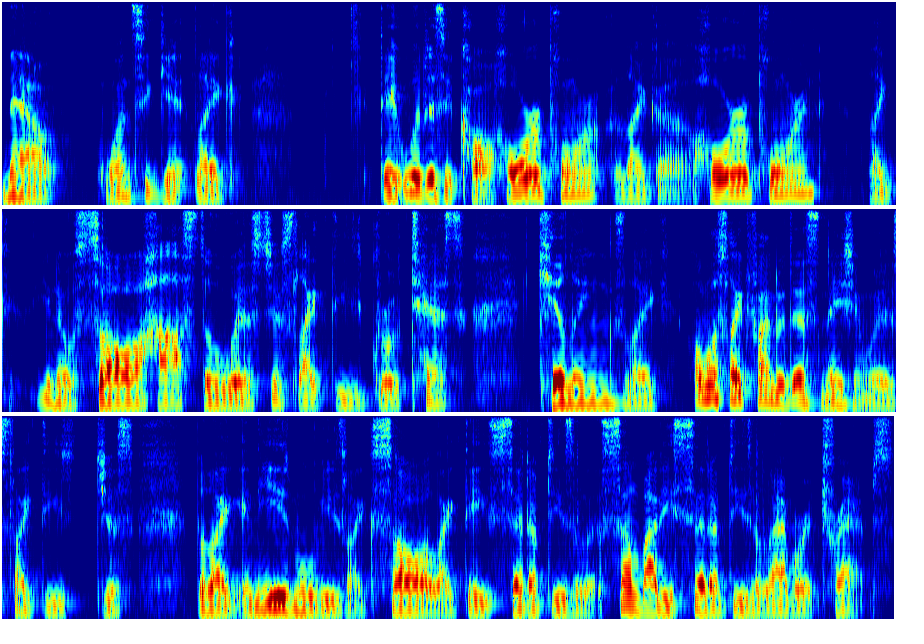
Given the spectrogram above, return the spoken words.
Now, once again, like they what is it called? Horror porn? Like a uh, horror porn? Like, you know, Saw Hostel where it's just like these grotesque killings, like almost like Final Destination, where it's like these just but like in these movies, like Saw, like they set up these somebody set up these elaborate traps.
